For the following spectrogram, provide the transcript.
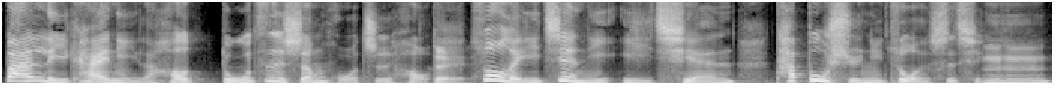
搬离开你，然后独自生活之后，对，做了一件你以前他不许你做的事情。嗯哼，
